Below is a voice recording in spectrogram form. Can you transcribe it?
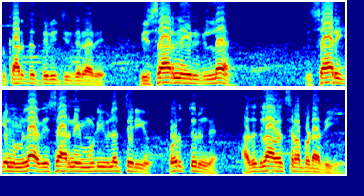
ஒரு கருத்தை தெரிவிச்சிருக்கிறாரு. விசாரணை இருக்குல்ல? விசாரிக்கணும்ல? விசாரணை முடிவில் தெரியும். பொறுத்துருங்க. அதுக்கெல்லாம் அவசரப்படாதீங்க.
